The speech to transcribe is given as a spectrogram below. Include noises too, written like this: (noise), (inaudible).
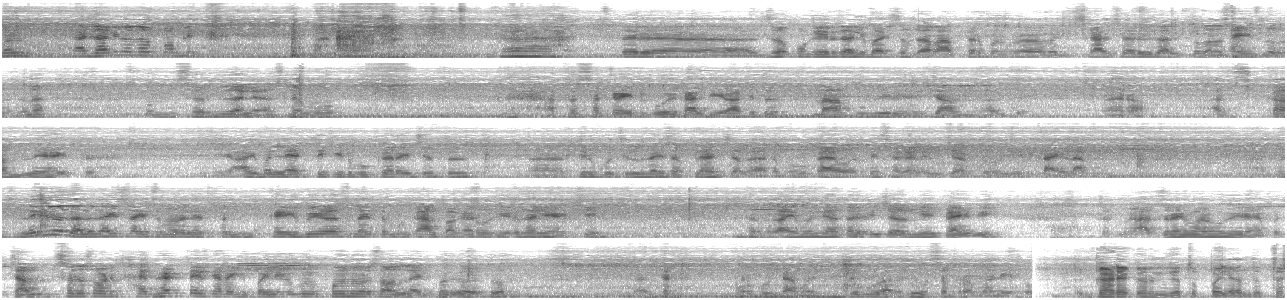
मग काय झाली कसं पब्लिक तर झोप वगैरे झाली माझी. समजा रात्रभर म्हणजे काल सर्दी झाली तुम्हाला सांगितलं होतं ना. मग सर्दी झाली असल्यामुळं आता सकाळी गोळी खालती रात्री तर नाक वगैरे जाम झालं अरे आज काम लय आहे आई म्हणल्या तिकीट बुक करायचं तर तिरुपतीला जायचा प्लॅन चालू आहे. आता बघू काय होतं ते सगळ्याला विचारतो हे काय लागली. म्हणजे लई दिवस झालं जायचं जायचं म्हणाले पण काही वेळच नाही तर मग काल पगार वगैरे झाली यायची. तर मग आई म्हणली आता विचारून घे काय बी. तर मग आज रविवार वगैरे आहे पण चालू सदस्य वाटत काय भेटतंय का नाही? पहिले मी फोनवरच ऑनलाईन बघत होतो. नंतर भरपूर काम आहे. बघू आता दिवसाप्रमाणे. गाड्या करून घेतो पहिल्यांदा तर.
